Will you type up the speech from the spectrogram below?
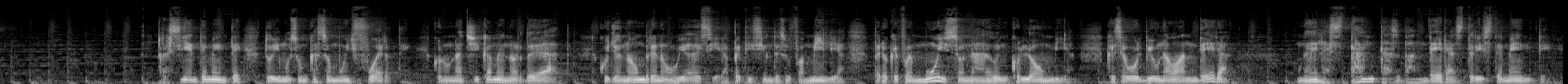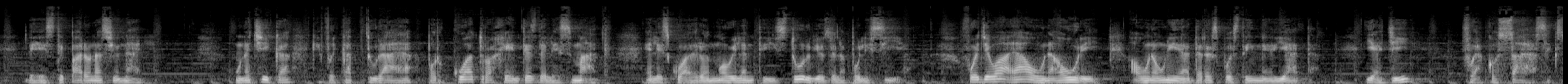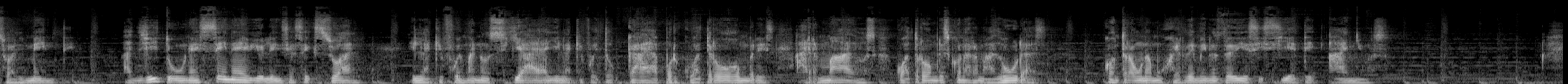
Recientemente tuvimos un caso muy fuerte con una chica menor de edad cuyo nombre no voy a decir a petición de su familia, pero que fue muy sonado en Colombia, que se volvió una bandera, una de las tantas banderas tristemente de este paro nacional. Una chica que fue capturada por cuatro agentes del SMAT, el Escuadrón Móvil Antidisturbios de la policía. Fue llevada a una URI, a una unidad de respuesta inmediata, y allí fue acosada sexualmente. Allí tuvo una escena de violencia sexual en la que fue manoseada y en la que fue tocada por cuatro hombres armados, cuatro hombres con armaduras, contra una mujer de menos de 17 años.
